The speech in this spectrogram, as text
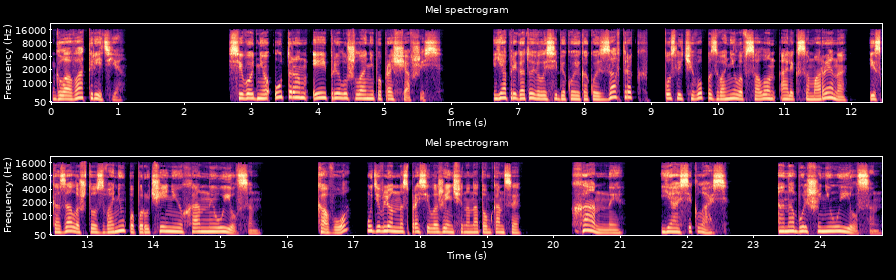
Глава третья. Сегодня утром Эйприл ушла, не попрощавшись. Я приготовила себе кое-какой завтрак, после чего позвонила в салон Алекса Морена и сказала, что звоню по поручению Ханны Уилсон. «Кого?» — удивленно спросила женщина на том конце. «Ханны». Я осеклась. Она больше не Уилсон.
